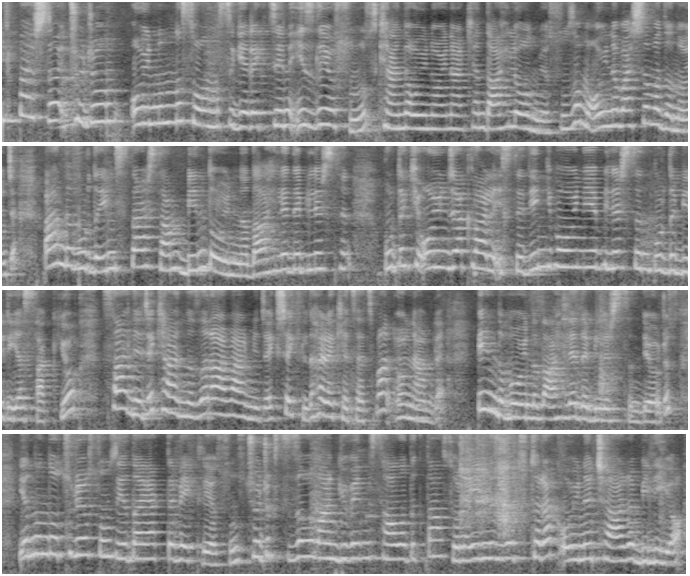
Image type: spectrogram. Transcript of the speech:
İlk başta çocuğun oyunun nasıl olması gerektiğini izliyorsunuz. Kendi oyun oynarken dahil olmuyorsunuz ama oyuna başlamadan önce ben de buradayım istersen beni de oyununa dahil edebilirsin. Buradaki oyuncaklarla istediğin gibi oynayabilirsin. Burada bir yasak yok. Sadece kendine zarar vermeyecek şekilde hareket etmen önemli. Beni de bu oyuna dahil edebilirsin diyoruz. Yanında oturuyorsunuz ya da ayakta bekliyorsunuz. Çocuk size olan güvenini sağladıktan sonra elinizde tutarak oyuna çağırabiliyor.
